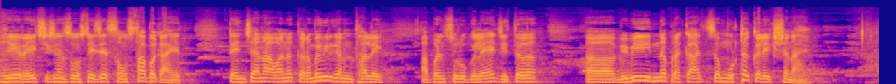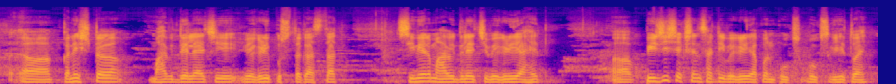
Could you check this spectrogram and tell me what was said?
हे रयत शिक्षण संस्थेचे संस्थापक आहेत. त्यांच्या नावानं कर्मवीर ग्रंथालय आपण सुरू केलं आहे जिथं अ, विभिन्न प्रकारचं मोठं कलेक्शन आहे. अ, कनिष्ठ महाविद्यालयाची वेगळी पुस्तकं असतात सिनियर महाविद्यालयाची वेगळी आहेत पी जी सेक्शनसाठी वेगळी आपण बुक्स बुक्स घेतो आहे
